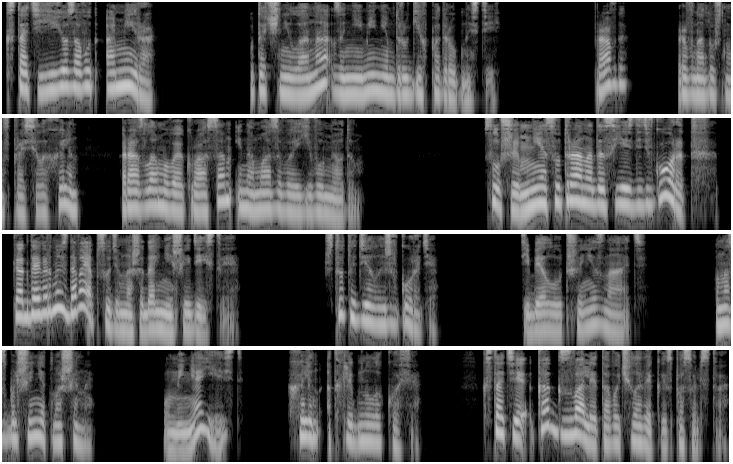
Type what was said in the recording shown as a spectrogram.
Кстати, ее зовут Амира», — уточнила она за неимением других подробностей. «Правда?» — равнодушно спросила Хелен, разламывая круассан и намазывая его медом. «Слушай, мне с утра надо съездить в город. Когда вернусь, давай обсудим наши дальнейшие действия». «Что ты делаешь в городе?» «Тебе лучше не знать. У нас больше нет машины». «У меня есть». Хелен отхлебнула кофе. «Кстати, как звали того человека из посольства?»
